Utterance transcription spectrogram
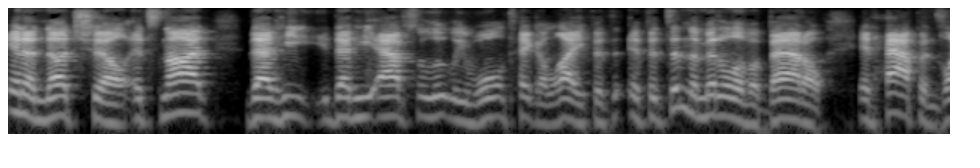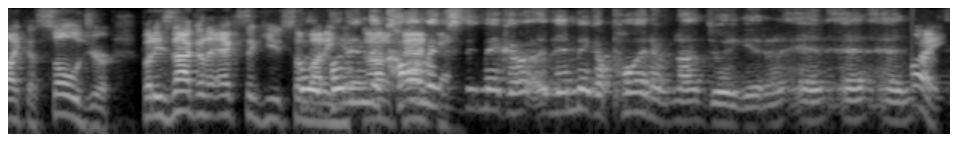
in a nutshell. It's not that he that he absolutely won't take a life. If, if it's in the middle of a battle, it happens like a soldier. But he's not going to execute somebody. but, but in the comics, they make a they make a point of not doing it, and and and, and right?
